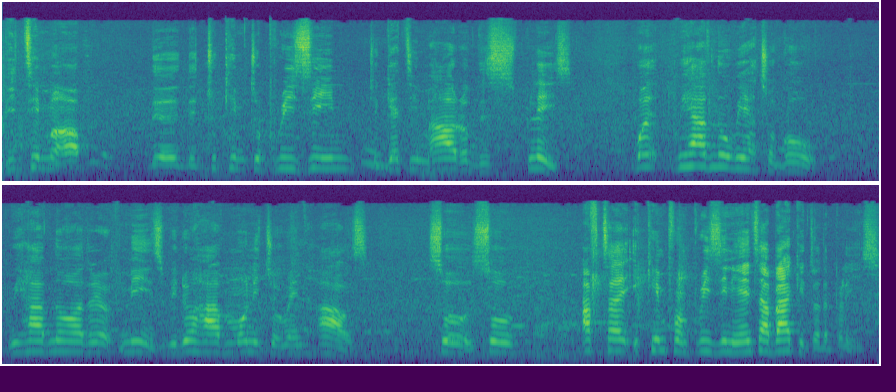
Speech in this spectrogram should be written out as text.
beat him up, they, they took him to prison to get him out of this place. But we have nowhere to go we have no other means. We don't have money to rent house. So, so after he came from prison, he entered back into the place.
